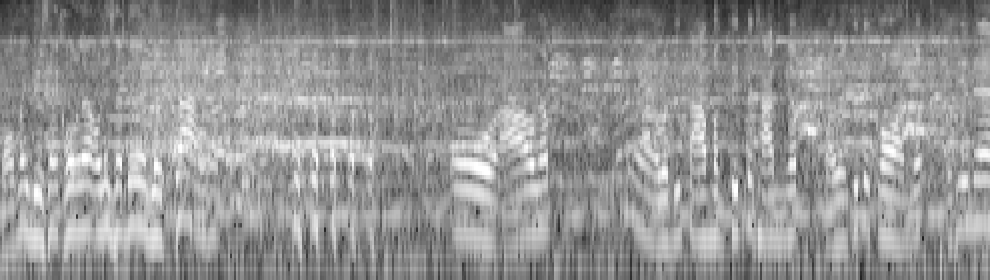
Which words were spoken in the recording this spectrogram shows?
พอไม่มีไซส์โค้งแล้วอเล็กซานเดอร์หลบได้ครับ โอ้เอาครับแม่วันนี้ตามบังติ๊บไม่ทันครับปล่อยบังติ๊บไปก่อนครับแต่ที่แน่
